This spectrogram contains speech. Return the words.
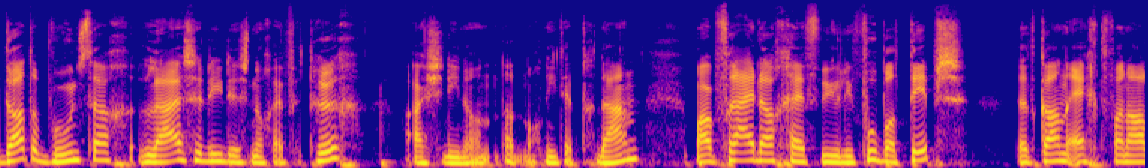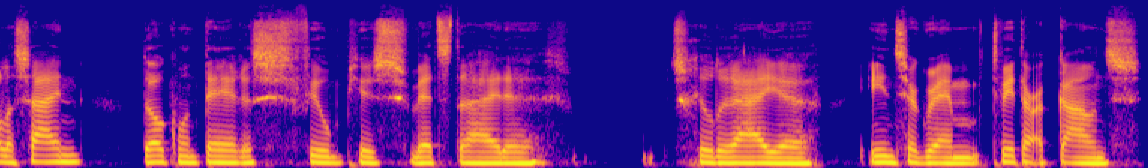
dat op woensdag. Luister die dus nog even terug. Als je die dan, dat nog niet hebt gedaan. Maar op vrijdag geven we jullie voetbaltips. Dat kan echt van alles zijn. Documentaires, filmpjes, wedstrijden, schilderijen, Instagram, Twitter-accounts,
